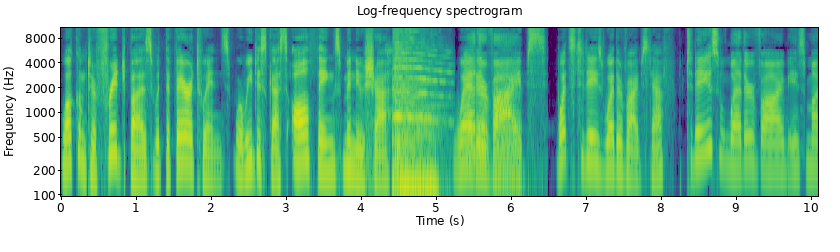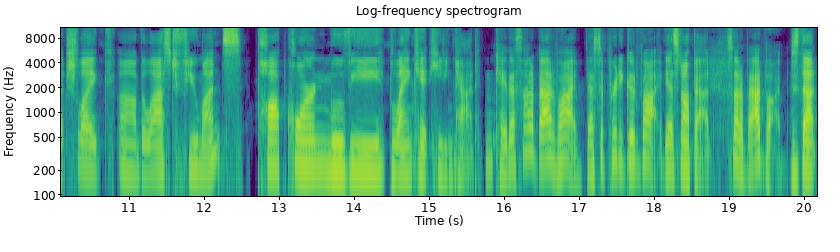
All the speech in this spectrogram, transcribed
Welcome to Fridge Buzz with the Farah twins, where we discuss all things minutia. Weather, Weather vibes. vibes. What's today's weather vibe, Steph? Today's weather vibe is much like uh, the last few months. Popcorn movie blanket heating pad. Okay, that's not a bad vibe. That's a pretty good vibe. Yeah, it's not bad. It's not a bad vibe. Does that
